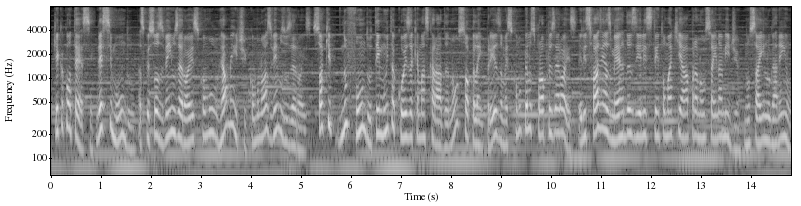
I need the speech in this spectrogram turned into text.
O que que acontece? Nesse mundo, as pessoas veem os heróis como realmente, como nós vemos os heróis. Só que, no fundo, tem muita coisa que é mascarada não só pela empresa, mas como pelos próprios heróis. Eles fazem as merdas e eles tentam maquiar para não sair na mídia, não sair em lugar nenhum.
